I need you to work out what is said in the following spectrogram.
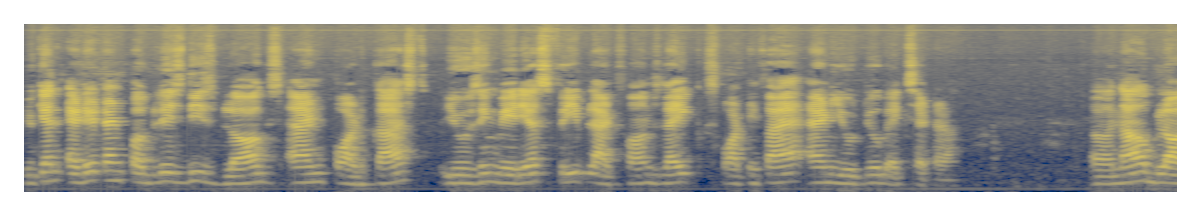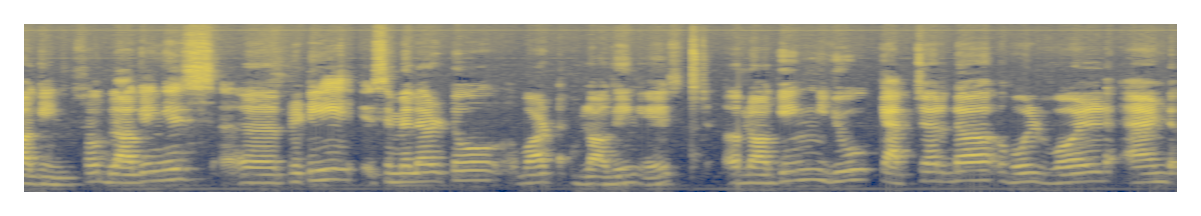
You can edit and publish these blogs and podcasts using various free platforms like Spotify and YouTube, etc. Uh, now, blogging. So, blogging is uh, pretty similar to what vlogging is. Uh, you capture the whole world and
